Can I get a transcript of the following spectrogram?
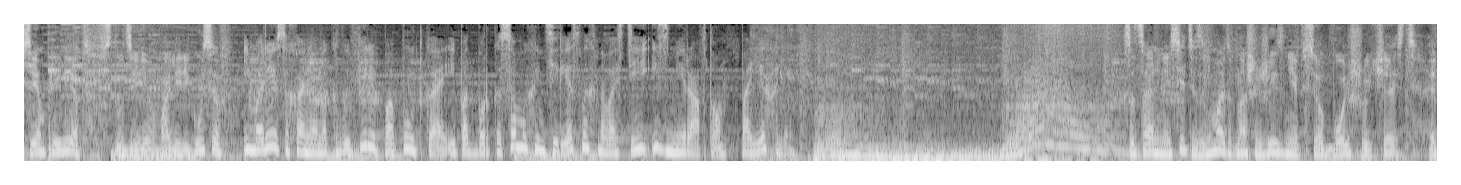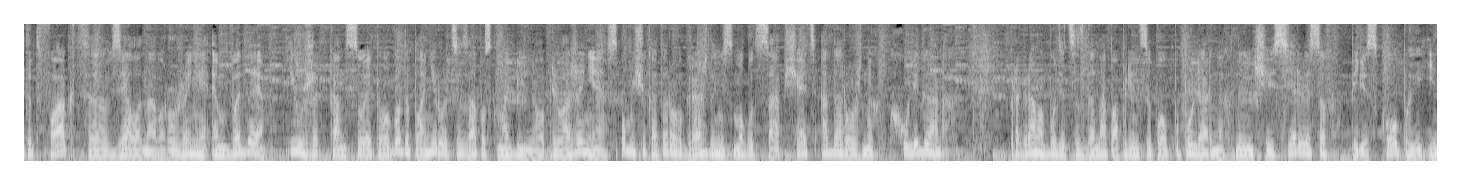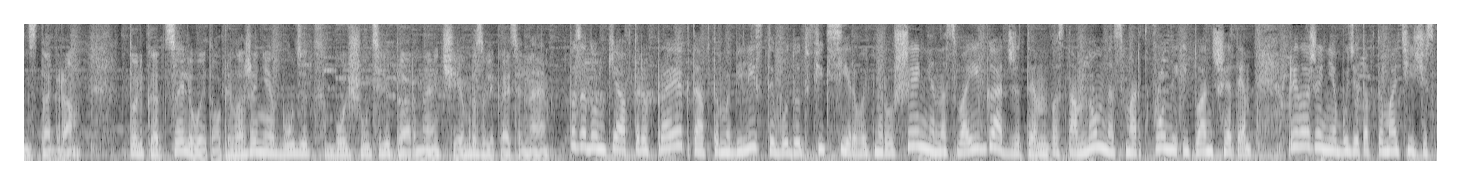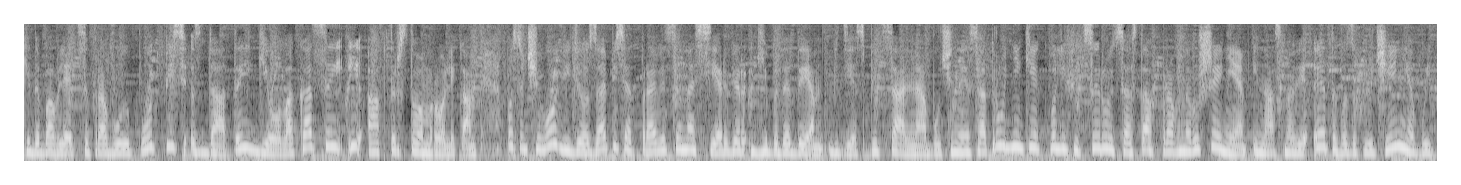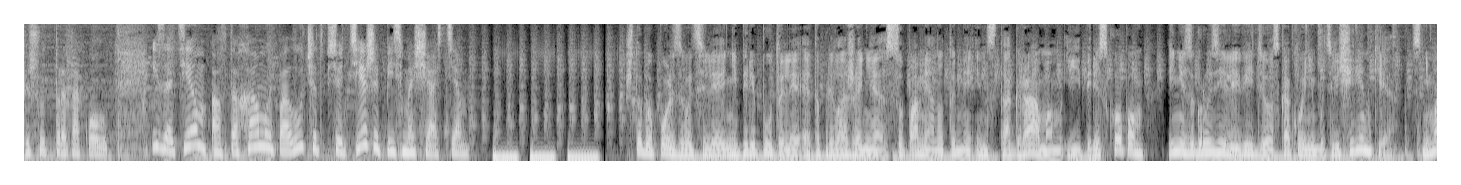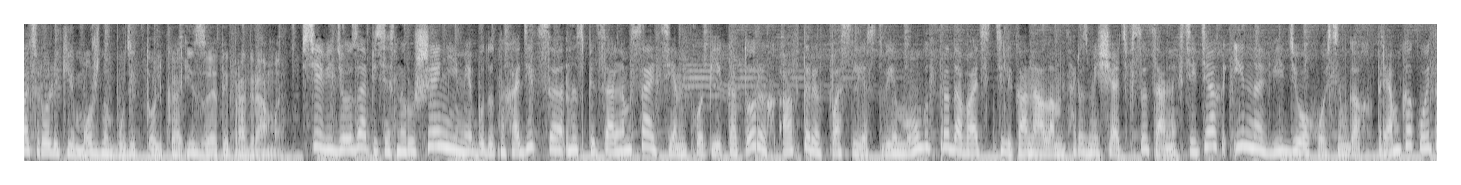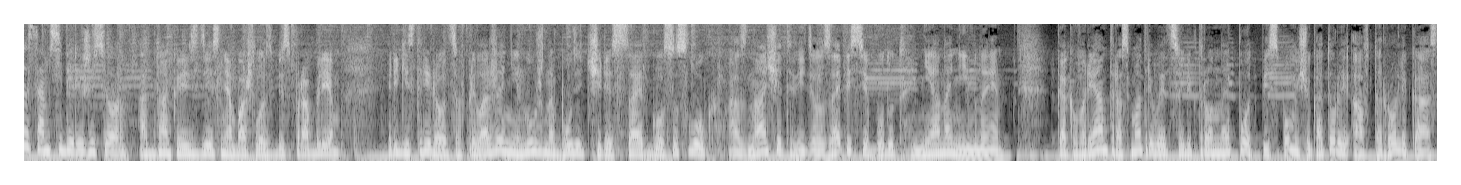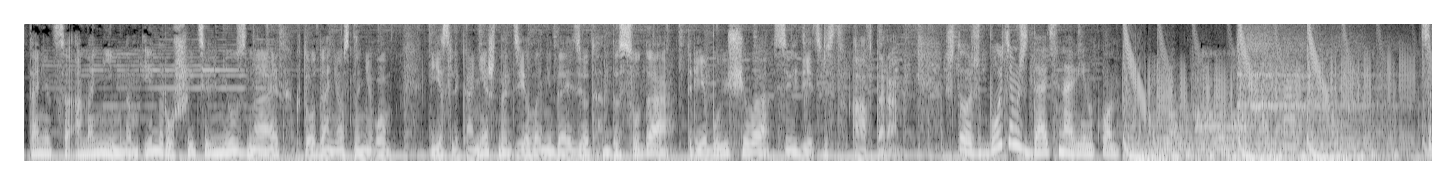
Всем привет! В студии Валерий Гусев и Мария Саханенок. В эфире «Попутка» и подборка самых интересных новостей из мира авто. Поехали! Социальные сети занимают в нашей жизни все большую часть. Этот факт э, взяло на вооружение МВД, и уже к концу этого года планируется запуск мобильного приложения, с помощью которого граждане смогут сообщать о дорожных хулиганах. Программа будет создана по принципу популярных нынче сервисов Перископ и Инстаграм. Только цель у этого приложения будет больше утилитарная, чем развлекательная. По задумке авторов проекта, автомобилисты будут фиксировать нарушения на свои гаджеты, в основном на смартфоны и планшеты. Приложение будет автоматически добавлять цифровую подпись с датой, геолокацией и авторством ролика. После чего видеозапись отправится на сервер ГИБДД, где специально обученные сотрудники квалифицируют состав правонарушения и на основе этого заключения выпишут протокол. И затем автохамы получат получат все те же письма счастья. Чтобы пользователи не перепутали это приложение с упомянутыми Инстаграмом и Перископом и не загрузили видео с какой-нибудь вечеринки, снимать ролики можно будет только из этой программы. Все видеозаписи с нарушениями будут находиться на специальном сайте, копии которых авторы впоследствии могут продавать телеканалам, размещать в социальных сетях и на видеохостингах. Прям какой-то сам себе режиссер. Однако и здесь не обошлось без проблем. Регистрироваться в приложении нужно будет через сайт госуслуг, а значит, видеозаписи будут не анонимные. Как вариант рассматривается электронная подпись, с помощью которой автор ролика останется анонимным и нарушитель не узнает, кто донес на него. Если, конечно, дело не дойдет до суда, требующего свидетельств автора. Что ж, будем ждать новинку.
